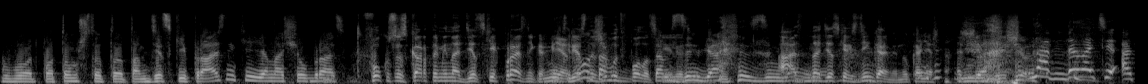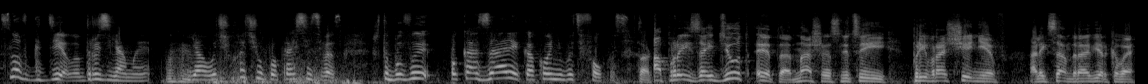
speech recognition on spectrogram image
вот, потом что-то там детские праздники я начал брать. Фокусы с картами на детских праздниках. Нет, Интересно, ну, там- живут в Полоцке Там с люди. деньгами, с деньгами. А, да. на детских с деньгами, ну, конечно. Ладно, давайте от слов к делу, друзья мои. Я очень хочу попросить вас, чтобы вы показали какой-нибудь фокус. А произойдет это, наше с лицеей превращение в Александра Аверкова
